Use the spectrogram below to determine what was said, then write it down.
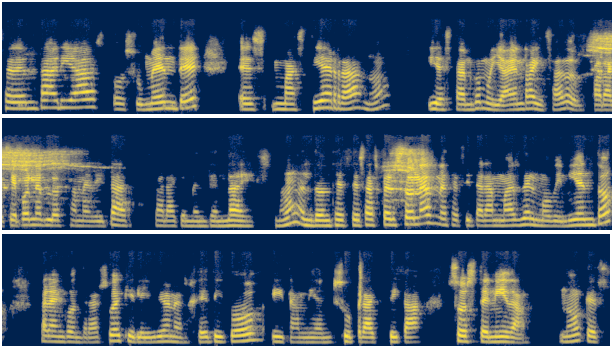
sedentarias o su mente es más tierra, ¿no? Y están como ya enraizados. ¿Para qué ponerlos a meditar? Para que me entendáis, ¿no? Entonces esas personas necesitarán más del movimiento para encontrar su equilibrio energético y también su práctica sostenida, ¿no? Que es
